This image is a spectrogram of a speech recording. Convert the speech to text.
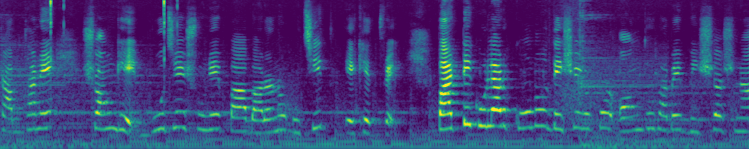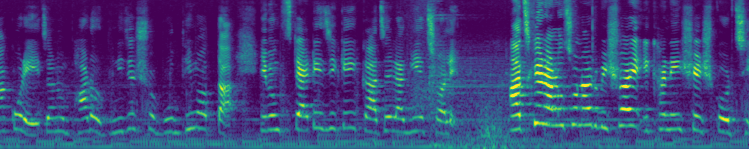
সাবধানে, সঙ্গে বুঝে শুনে পা বাড়ানো উচিত এক্ষেত্রে। পার্টিকুলার কোনো দেশের উপর অন্ধভাবে বিশ্বাস না করে যেন ভারত নিজস্ব বুদ্ধিমত্তা এবং স্ট্র্যাটেজিকেই কাজে লাগিয়ে চলে। আজকের আলোচনার বিষয় এখানেই শেষ করছি।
